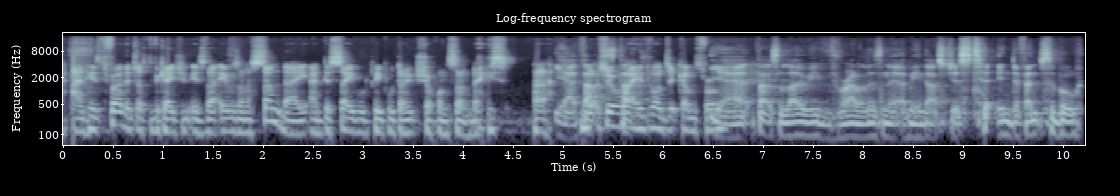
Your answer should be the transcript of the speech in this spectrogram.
and his further justification is that it was on a Sunday and disabled people don't shop on Sundays. Uh, Yeah, not that's- sure where his logic comes from. Yeah, that's low even for Alan, isn't it? I mean, that's just indefensible.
